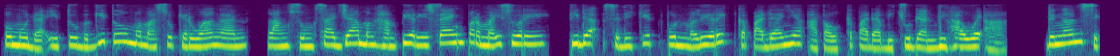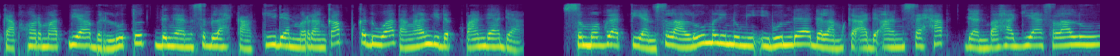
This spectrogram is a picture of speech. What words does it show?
Pemuda itu begitu memasuki ruangan, langsung saja menghampiri Seng Permaisuri, tidak sedikit pun melirik kepadanya atau kepada bicu dan bihwa. Dengan sikap hormat dia berlutut dengan sebelah kaki dan merangkap kedua tangan di depan dada. Semoga Tian selalu melindungi ibunda dalam keadaan sehat dan bahagia selalu,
